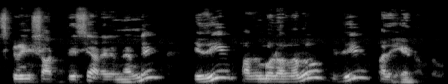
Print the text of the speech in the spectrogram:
స్క్రీన్ షాట్ తీసి అడగండి ఇది పదమూడు వందలు ఇది పదిహేను వందలు.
